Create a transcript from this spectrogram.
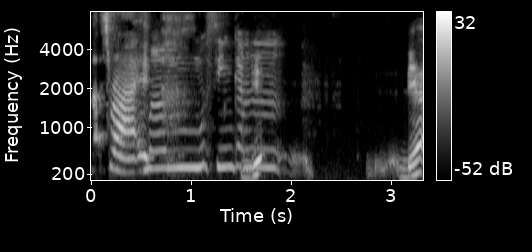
That's right. memusingkan. Dia dia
